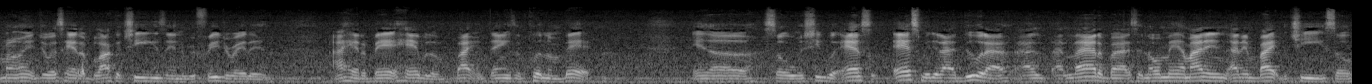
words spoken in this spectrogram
my aunt Joyce had a block of cheese in the refrigerator and I had a bad habit of biting things and putting them back. And uh, so when she would ask ask me did I do it, I, I, I lied about it. I said no, ma'am, I didn't I didn't bite the cheese. So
